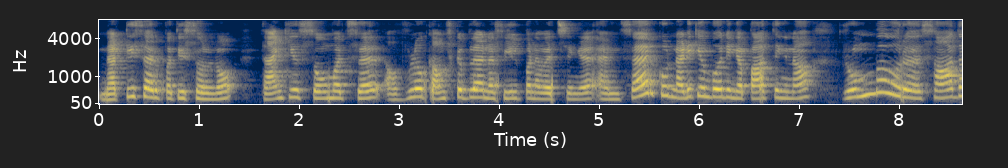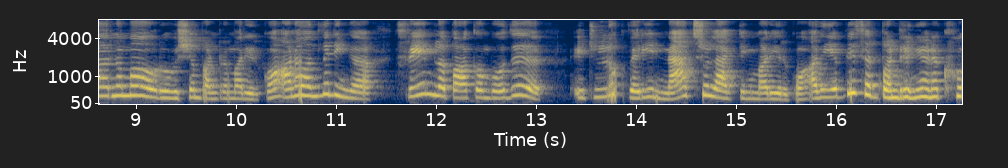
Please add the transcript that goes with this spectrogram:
Natty sir பற்றி சொல்லணும். தேங்க்யூ ஸோ மச் சார் அவ்வளோ கம்ஃபர்டபுளாக என்னை ஃபீல் பண்ண வச்சிங்க. அண்ட் சார் கூட நடிக்கும்போது நீங்கள் பார்த்தீங்கன்னா ரொம்ப ஒரு சாதாரணமாக ஒரு விஷயம் பண்ணுற மாதிரி இருக்கும். ஆனால் வந்து நீங்கள் ஃப்ரேமில் பார்க்கும்போது it look very natural acting மாதிரி இருக்கும். அது எப்படி சார் பண்ணுறீங்க எனக்கு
